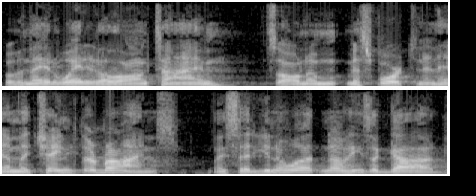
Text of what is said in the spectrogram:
But when they had waited a long time, saw no misfortune in him, they changed their minds. They said, You know what? No, he's a God.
